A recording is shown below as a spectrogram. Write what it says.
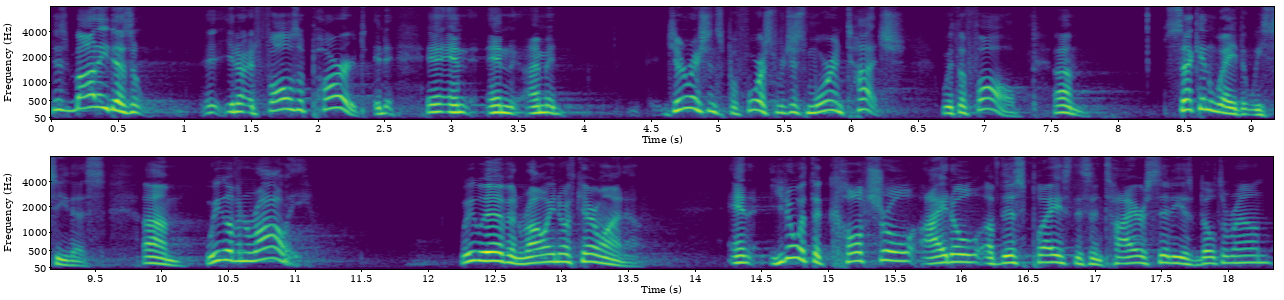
This body doesn't, you know, it falls apart. It, and, and I mean, generations before us were just more in touch with the fall. Um, second way that we see this, um, we live in Raleigh. We live in Raleigh, North Carolina. And you know what the cultural idol of this place, this entire city, is built around?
